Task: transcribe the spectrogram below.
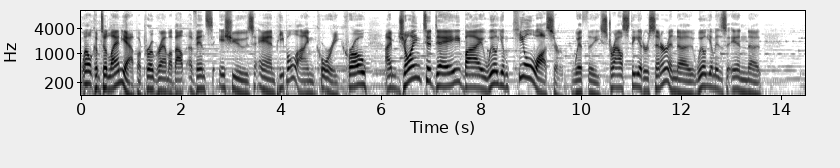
Welcome to Lagniappe, a program about events, issues, and people. I'm Corey Crow. I'm joined today by William Kielwasser with the Strauss Theater Center, and uh, William is in uh,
